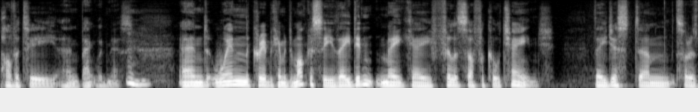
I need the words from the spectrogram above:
poverty and backwardness. Mm-hmm and when the Korea became a democracy, they didn't make a philosophical change. They just um, sort of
